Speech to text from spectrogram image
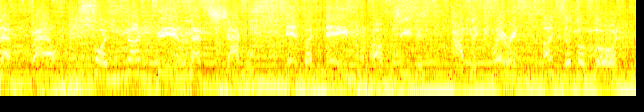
left bound for none being left shackled in the name of Jesus. I declare it unto the Lord.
